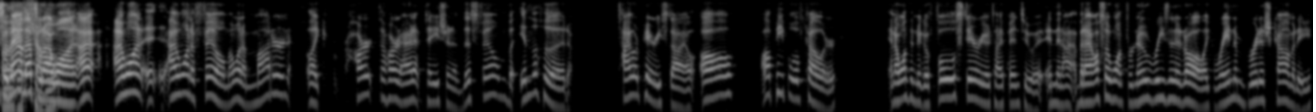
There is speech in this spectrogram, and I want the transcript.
so like now a that's what I want. I I want I want a film. I want a modern like heart to heart adaptation of this film, but in the hood, Tyler Perry style, all all people of color. And I want them to go full stereotype into it. And then I but I also want for no reason at all, like random British comedy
